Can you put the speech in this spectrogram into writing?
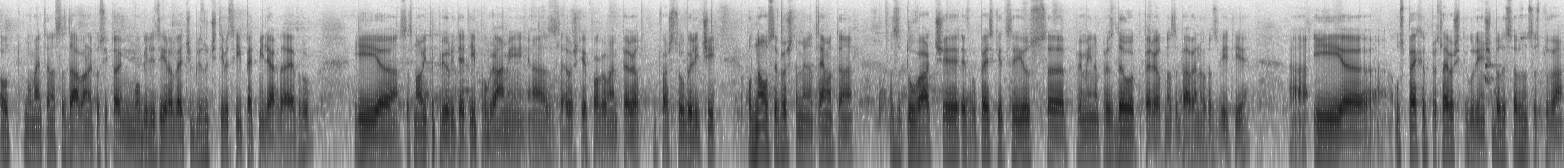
от момента на създаването си. Той мобилизира вече близо 45 милиарда евро и а, с новите приоритети и програми а, за следващия програмен период това ще се увеличи. Отново се връщаме на темата за това, че Европейският съюз премина през дълъг период на забавено развитие и успехът през следващите години ще бъде свързан с това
